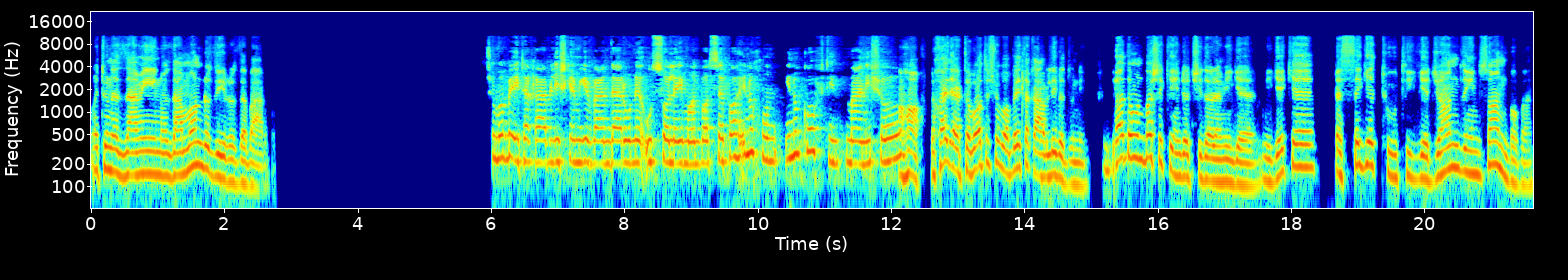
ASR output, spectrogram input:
می‌تونه زمین و زمان رو زیر و زبر بود شما بیت قبلیش که میگه وندرون او سلیمان با سپاه اینو خون اینو گفتین معنی شو؟ آها بخواید ارتباطش رو با بیت قبلی بدونید یادمون باشه که اینجا چی داره میگه؟ میگه که قصه توتی جان انسان بود.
